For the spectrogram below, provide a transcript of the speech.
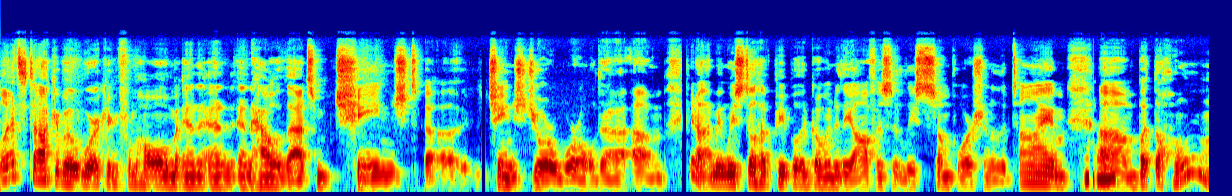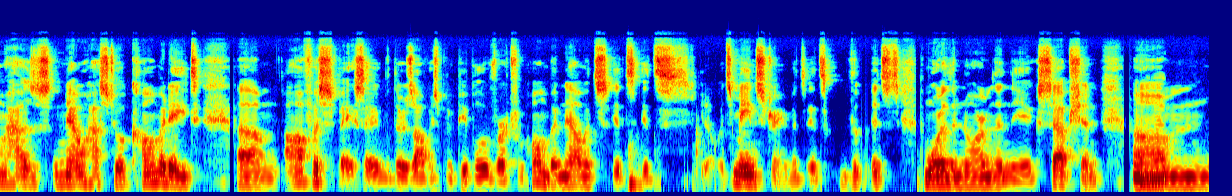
let's talk about working from home and and and how that's changed uh, changed your world uh, um, you know i mean we still have people that go into the office at least some portion of the time mm-hmm. um, but the home has now has to accommodate um, office space there's always been people who've worked from home but now it's it's it's you know it's mainstream it's it's the, it's more the norm than the exception mm-hmm.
